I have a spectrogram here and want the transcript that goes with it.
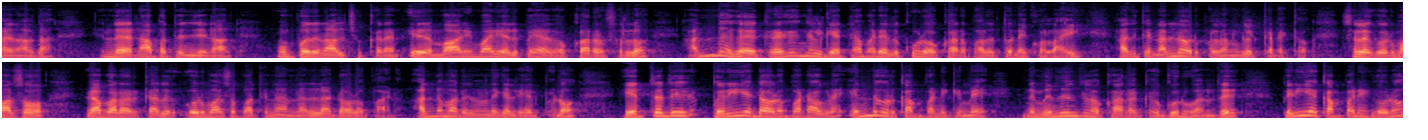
அதனால தான் இந்த நாற்பத்தஞ்சு நாள் முப்பது நாள் சுக்கரன் இதை மாறி மாறி அது போய் அதை உட்கார சொல்லும். அந்த க- கிரகங்களுக்கு ஏற்ற மாதிரி அது கூட உட்காரப்போ அது துணைக்கோளாகி அதுக்கு நல்ல ஒரு பலன்கள் கிடைக்கும். சிலருக்கு ஒரு மாதம் வியாபாரம் இருக்காது ஒரு மாதம் பார்த்தீங்கன்னா நல்லா டெவலப் ஆகிடும் அந்த மாதிரி நிலைகள் ஏற்படும். எத்தது பெரிய டெவலப்மெண்ட் ஆகணும் எந்த ஒரு கம்பெனிக்குமே இந்த மிதுனத்தில் உட்கார குரு வந்து பெரிய கம்பெனிக்கூட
